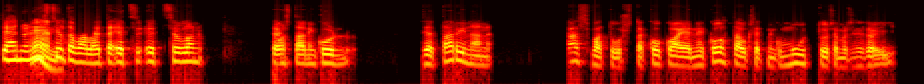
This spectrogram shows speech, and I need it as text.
Sehän on en. just sillä tavalla, että, että, että se on semmoista niin kuin, se tarinan kasvatusta koko ajan, ne kohtaukset niin kuin muuttuu semmoisiksi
